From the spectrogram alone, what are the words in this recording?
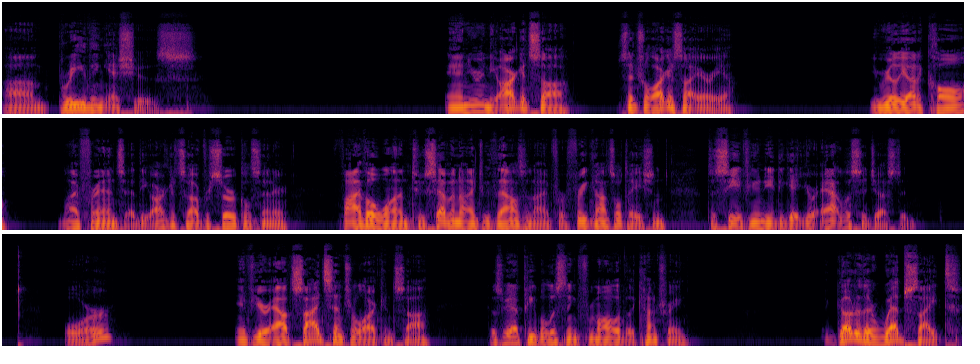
um, breathing issues, and you're in the Arkansas, central Arkansas area, you really ought to call my friends at the Arkansas Cervical Center, 501 279 2009, for a free consultation to see if you need to get your atlas adjusted. Or if you're outside central Arkansas, because we have people listening from all over the country, go to their website,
